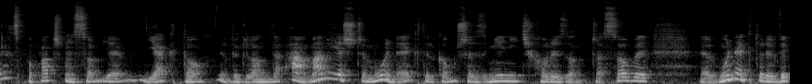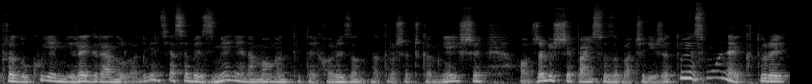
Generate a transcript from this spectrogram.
Teraz popatrzmy sobie, jak to wygląda. A, mamy jeszcze młynek, tylko muszę zmienić horyzont czasowy. E, Młynek, który wyprodukuje mi regranulat, więc ja sobie zmienię na moment tutaj horyzont na troszeczkę mniejszy, o, żebyście Państwo zobaczyli, że tu jest młynek, który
